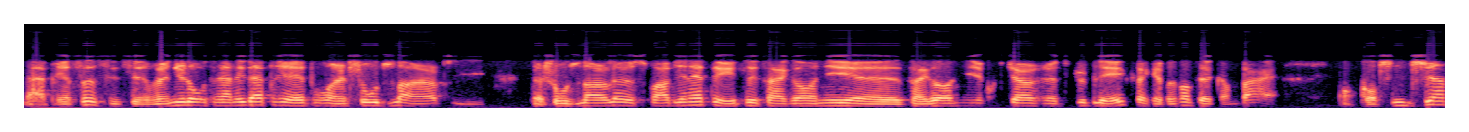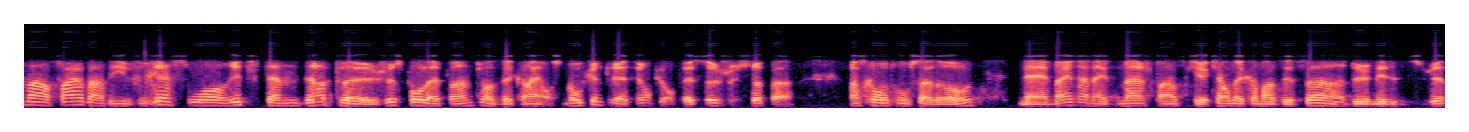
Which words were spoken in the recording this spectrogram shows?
Mais après ça, c'est revenu l'autre année d'après pour un show d'une heure, puis la chose d'une heure-là, super bien été. Ça a gagné euh, ça a gagné un coup de cœur euh, du public. Fait qu'après on était comme ben, on continue à en faire dans des vraies soirées de stand-up euh, juste pour le fun? Puis on se disait quand même, on se met aucune pression, puis on fait ça juste ça parce qu'on trouve ça drôle. Mais ben honnêtement, je pense que quand on a commencé ça en 2018,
